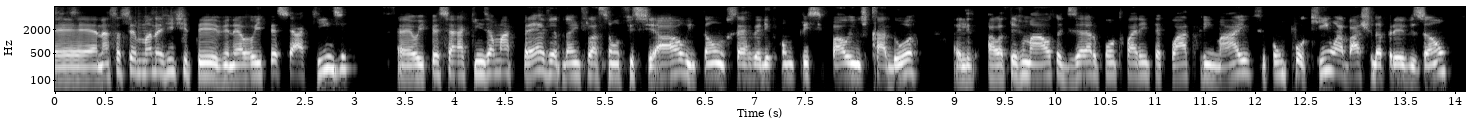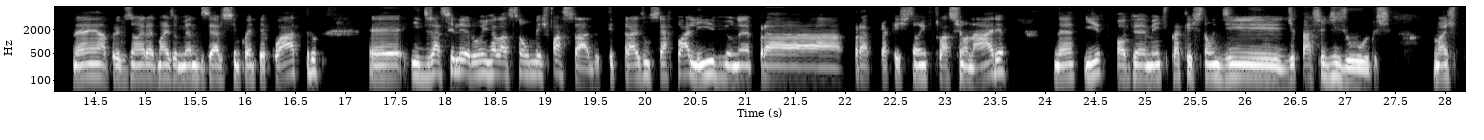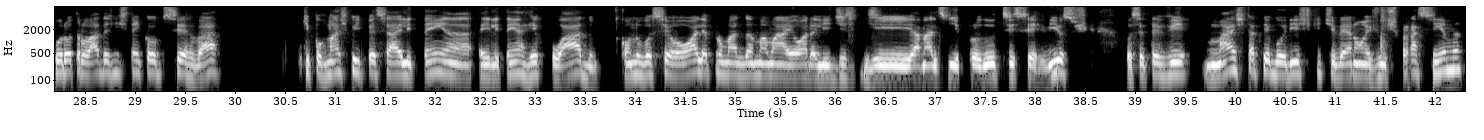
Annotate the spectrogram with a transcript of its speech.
É, nessa semana a gente teve né, o IPCA 15, é, o IPCA 15 é uma prévia da inflação oficial, então serve ali como principal indicador. Ele, ela teve uma alta de 0,44 em maio, ficou um pouquinho abaixo da previsão, né? a previsão era mais ou menos 0,54, é, e desacelerou em relação ao mês passado, que traz um certo alívio né, para a questão inflacionária né, e, obviamente, para a questão de, de taxa de juros. Mas, por outro lado, a gente tem que observar que por mais que o IPCA ele tenha, ele tenha recuado, quando você olha para uma gama maior ali de, de análise de produtos e serviços, você teve mais categorias que tiveram ajustes para cima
